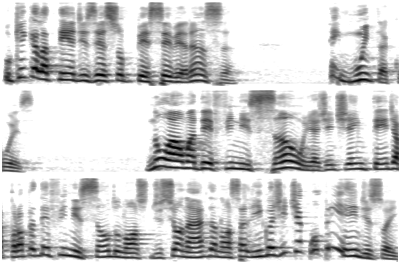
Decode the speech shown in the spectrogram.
o que ela tem a dizer sobre perseverança? Tem muita coisa. Não há uma definição, e a gente já entende a própria definição do nosso dicionário, da nossa língua, a gente já compreende isso aí.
